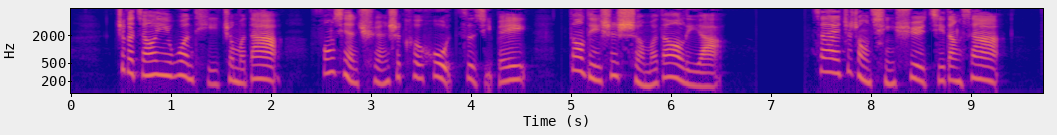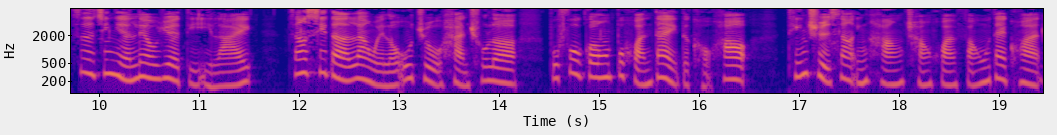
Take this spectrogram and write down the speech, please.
这个交易问题这么大，风险全是客户自己背，到底是什么道理啊？”在这种情绪激荡下，自今年六月底以来，江西的烂尾楼屋主喊出了“不复工不还贷”的口号，停止向银行偿还房屋贷款。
